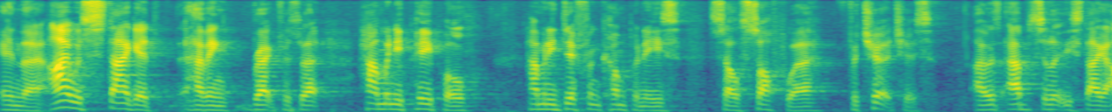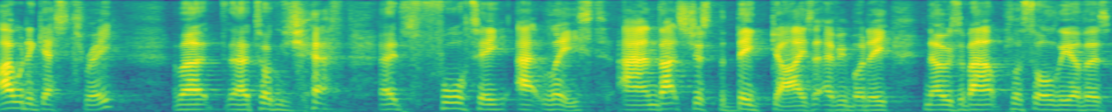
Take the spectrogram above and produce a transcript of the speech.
in there. I was staggered having breakfast at how many people, how many different companies sell software for churches. I was absolutely staggered. I would have guessed three, but uh, talking to Jeff, it's 40 at least, and that's just the big guys that everybody knows about, plus all the others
